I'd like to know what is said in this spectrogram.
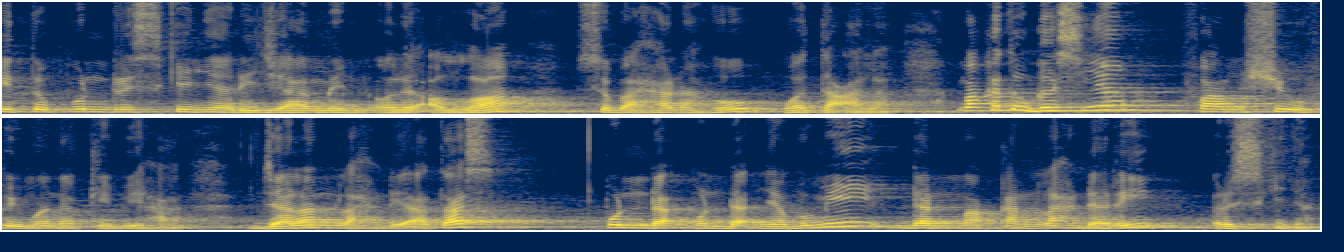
itu pun rizkinya dijamin oleh Allah subhanahu wa ta'ala maka tugasnya famshu fi manakibiha jalanlah di atas pundak-pundaknya bumi dan makanlah dari rizkinya.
